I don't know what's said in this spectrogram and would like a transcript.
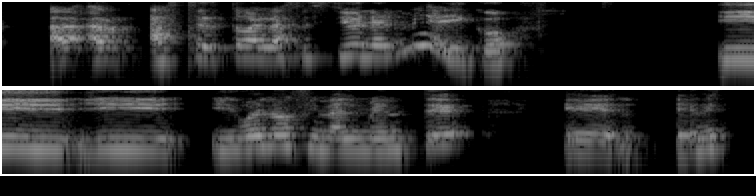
a, hacer toda la sesión el médico. Y, y, y bueno, finalmente eh, en este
